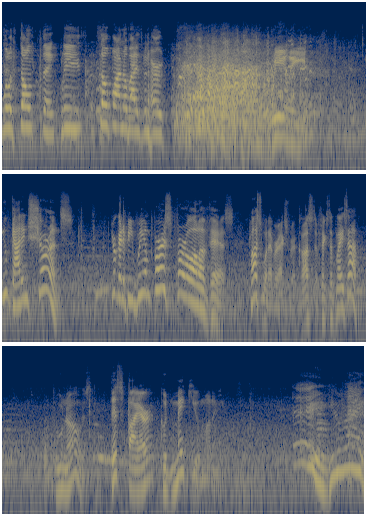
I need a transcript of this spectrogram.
Willis, don't think, please. So far, nobody's been hurt. Really? You've got insurance. You're going to be reimbursed for all of this, plus whatever extra it costs to fix the place up. Who knows? This fire could make you money. Hey, you're right.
